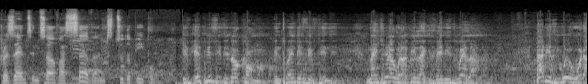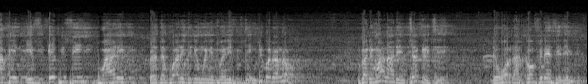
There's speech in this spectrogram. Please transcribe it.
presents himself as servant to the people. If APC did not come in 2015, Nigeria would have been like Venezuela. That is the way it would have been if APC, Buhari, President Buhari didn't win in 2015. People don't know. Because the man had integrity, the world had confidence in him,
